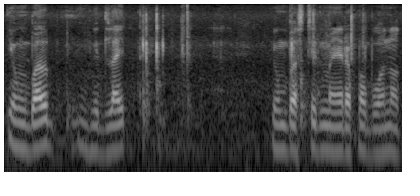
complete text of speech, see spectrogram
yung bulb yung headlight. Yung busted mahirap mabunot.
